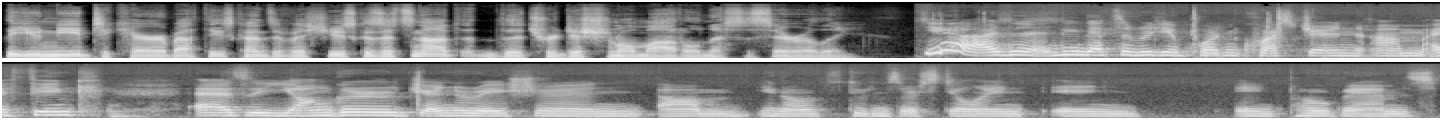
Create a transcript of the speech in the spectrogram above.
that you need to care about these kinds of issues because it's not the traditional model necessarily? Yeah, I think that's a really important question. Um, I think as a younger generation, um, you know, students are still in in in programs.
